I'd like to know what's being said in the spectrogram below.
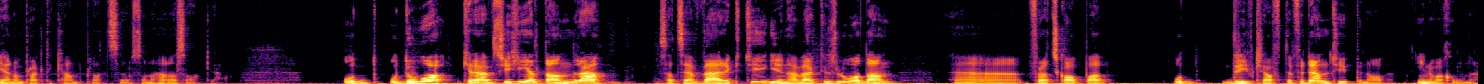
genom praktikantplatser och sådana här saker. Och, och då krävs ju helt andra så att säga, verktyg i den här verktygslådan Eh, för att skapa och drivkrafter för den typen av innovationer.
